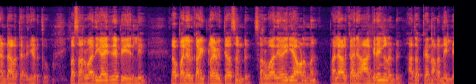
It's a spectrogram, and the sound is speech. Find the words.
രണ്ടാളെ തിരഞ്ഞെടുത്തു. ഇപ്പോൾ സർവാധികാരിയുടെ പേരിൽ പലർക്കും അഭിപ്രായ വ്യത്യാസമുണ്ട്. സർവാധികാരി ആവണമെന്ന് പല ആൾക്കാരും ആഗ്രഹങ്ങളുണ്ട്. അതൊക്കെ നടന്നില്ല.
